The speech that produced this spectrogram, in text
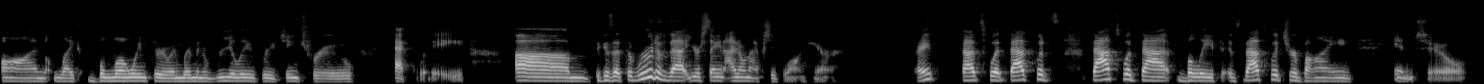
on like blowing through and women really reaching true equity. Um, because at the root of that, you're saying, I don't actually belong here. Right? That's what that's what's that's what that belief is. That's what you're buying into.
